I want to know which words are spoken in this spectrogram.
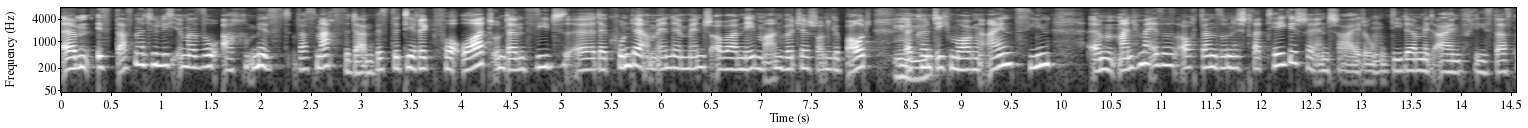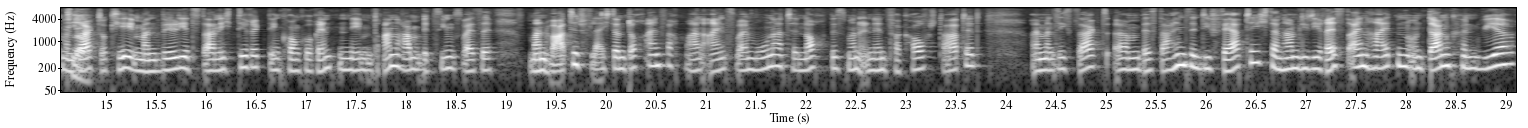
ähm, ist das natürlich immer so, ach Mist, was machst du dann? Bist du direkt vor Ort und dann sieht äh, der Kunde am Ende, Mensch, aber nebenan wird ja schon gebaut, mhm. da könnte ich morgen einziehen. Ähm, manchmal ist es auch dann so eine strategische Entscheidung, die da mit einfließt, dass man Klar. sagt, okay, man will jetzt da nicht direkt den Konkurrenten nebendran haben, beziehungsweise man wartet vielleicht dann doch einfach mal ein, zwei Monate noch, bis man in den Verkauf startet, weil man sich sagt, ähm, bis dahin sind die fertig, dann haben die die Resteinheiten und dann können wir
